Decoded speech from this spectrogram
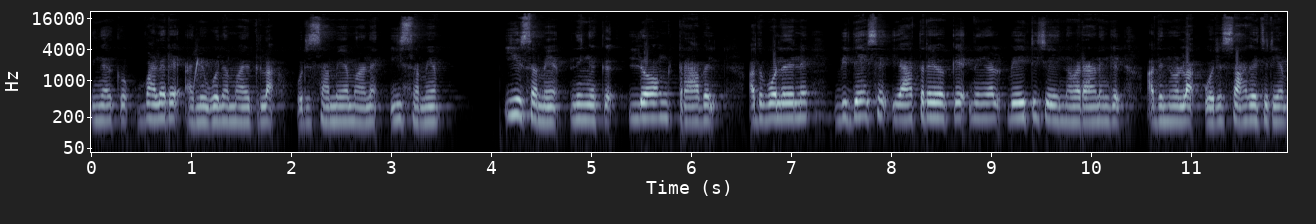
നിങ്ങൾക്ക് വളരെ അനുകൂലമായിട്ടുള്ള ഒരു സമയമാണ് ഈ സമയം. ഈ സമയം നിങ്ങൾക്ക് ലോങ് ട്രാവൽ അതുപോലെ തന്നെ വിദേശ യാത്രയൊക്കെ നിങ്ങൾ വെയിറ്റ് ചെയ്യുന്നവരാണെങ്കിൽ അതിനുള്ള ഒരു സാഹചര്യം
